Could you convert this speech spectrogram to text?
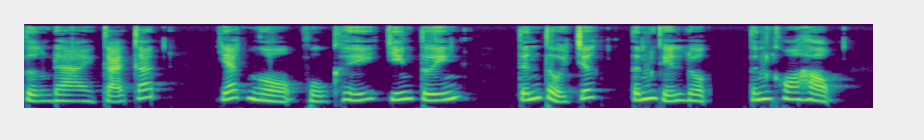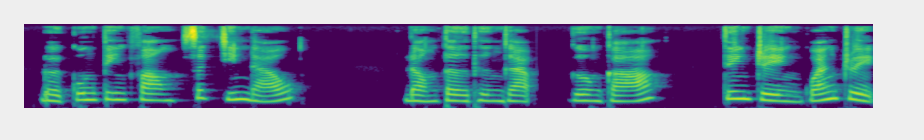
tượng đài, cải cách, giác ngộ, vũ khí, chiến tuyến, tính tổ chức, tính kỷ luật, tính khoa học, đội quân tiên phong, sức chiến đấu. Động từ thường gặp gồm có tuyên truyền, quán triệt,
